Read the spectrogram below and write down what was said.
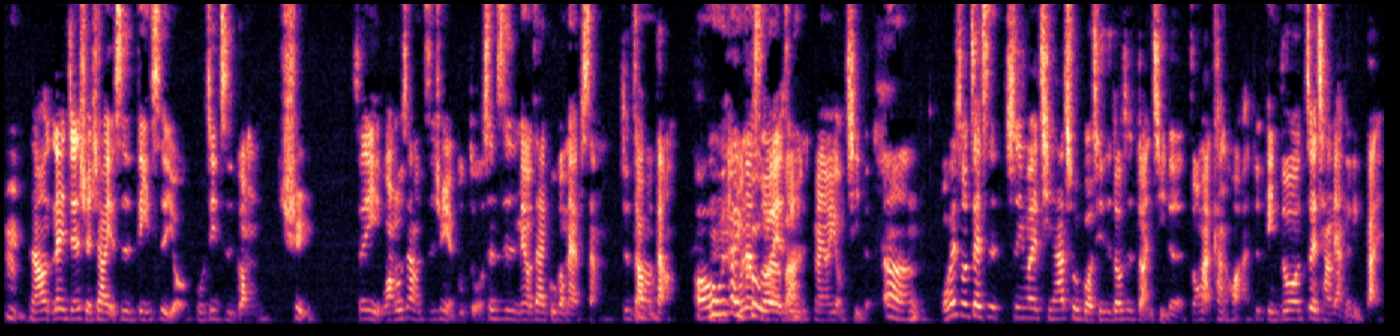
嗯然后那间学校也是第一次有国际职工去，所以网络上的资讯也不多，甚至没有在 Google Map 上就找不到。哦，嗯太我那时候也！是蛮有勇气的。嗯我会说这次是因为其他出国其实都是短期的走马看花，就顶多最长两个礼拜。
